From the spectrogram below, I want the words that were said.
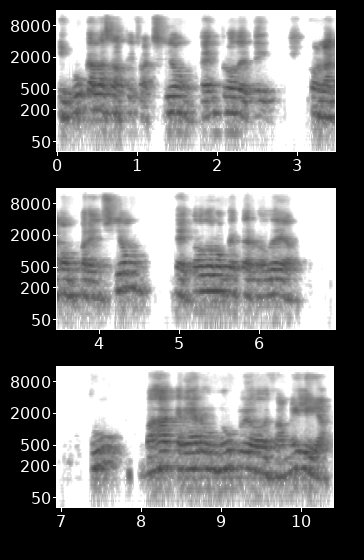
y buscas la satisfacción dentro de ti, con la comprensión de todo lo que te rodea, tú vas a crear un núcleo de familia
